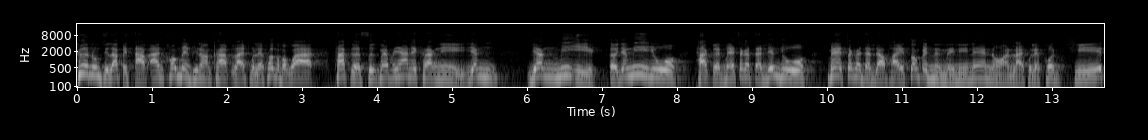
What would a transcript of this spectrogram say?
คือนุ่มจิระไปตามอ่านคอมเมนต์พี่น้องครับหลายผู้หลายคนก็บอกว่า ถ้าเกิดศึกแม่พญาในครั้งนี้ยังยังมีอีกเออยังมีอยู่ ถ้าเกิดแม่จักรจันยังอยู่ แม่จักรจันดาวไพรต้องเป็นหนึ่งในนี้แน่นอน หลายผู้หลายคนคิด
